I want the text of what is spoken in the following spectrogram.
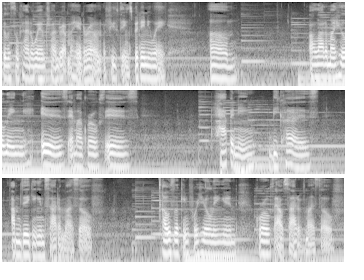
feeling some kind of way. I'm trying to wrap my head around a few things. But anyway, um, a lot of my healing is and my growth is happening because I'm digging inside of myself. I was looking for healing and growth outside of myself,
